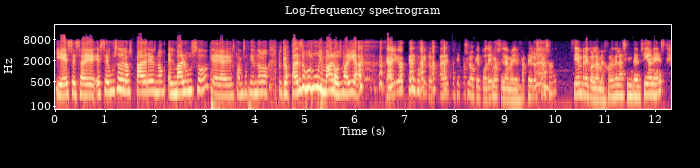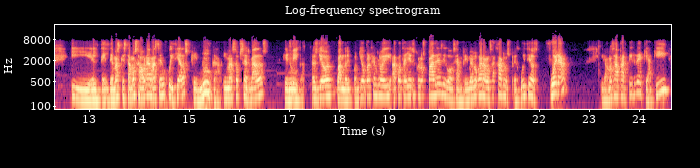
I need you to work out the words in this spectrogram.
y es ese, ese uso de los padres, ¿no? El mal uso que eh, estamos haciéndolo, porque los padres somos muy malos, María. Yo creo que los padres hacemos lo que podemos en la mayor parte de los casos, siempre con la mejor de las intenciones y el, el tema es que estamos ahora más enjuiciados que nunca y más observados que Sí. nunca. Entonces yo, cuando yo, por ejemplo, hago talleres con los padres, digo, o sea, en primer lugar vamos a dejar los prejuicios fuera y vamos a partir de que aquí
